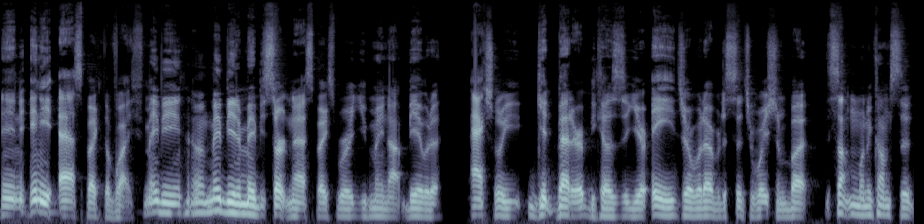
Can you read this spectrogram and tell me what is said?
in any aspect of life. Maybe, uh, maybe there may be certain aspects where you may not be able to actually get better because of your age or whatever the situation. But something when it comes to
